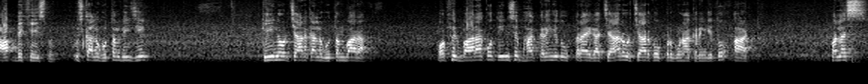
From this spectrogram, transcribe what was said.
आप देखिए इसमें, उसका लघुत्तम लीजिए तीन और चार का लघुत्तम बारह। और फिर बारह को तीन से भाग करेंगे तो उत्तर आएगा चार और चार को ऊपर गुणा करेंगे तो आठ। प्लस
